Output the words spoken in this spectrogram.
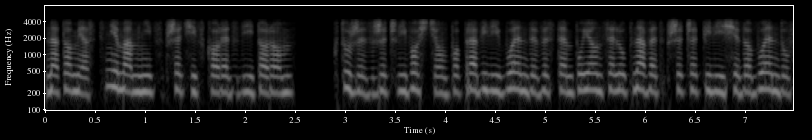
Natomiast nie mam nic przeciwko redditorom, którzy z życzliwością poprawili błędy występujące lub nawet przyczepili się do błędów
